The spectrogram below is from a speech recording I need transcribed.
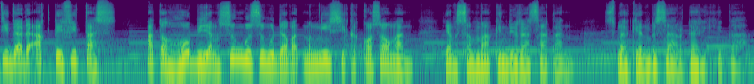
Tidak ada aktivitas atau hobi yang sungguh-sungguh dapat mengisi kekosongan yang semakin dirasakan sebagian besar dari kita.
